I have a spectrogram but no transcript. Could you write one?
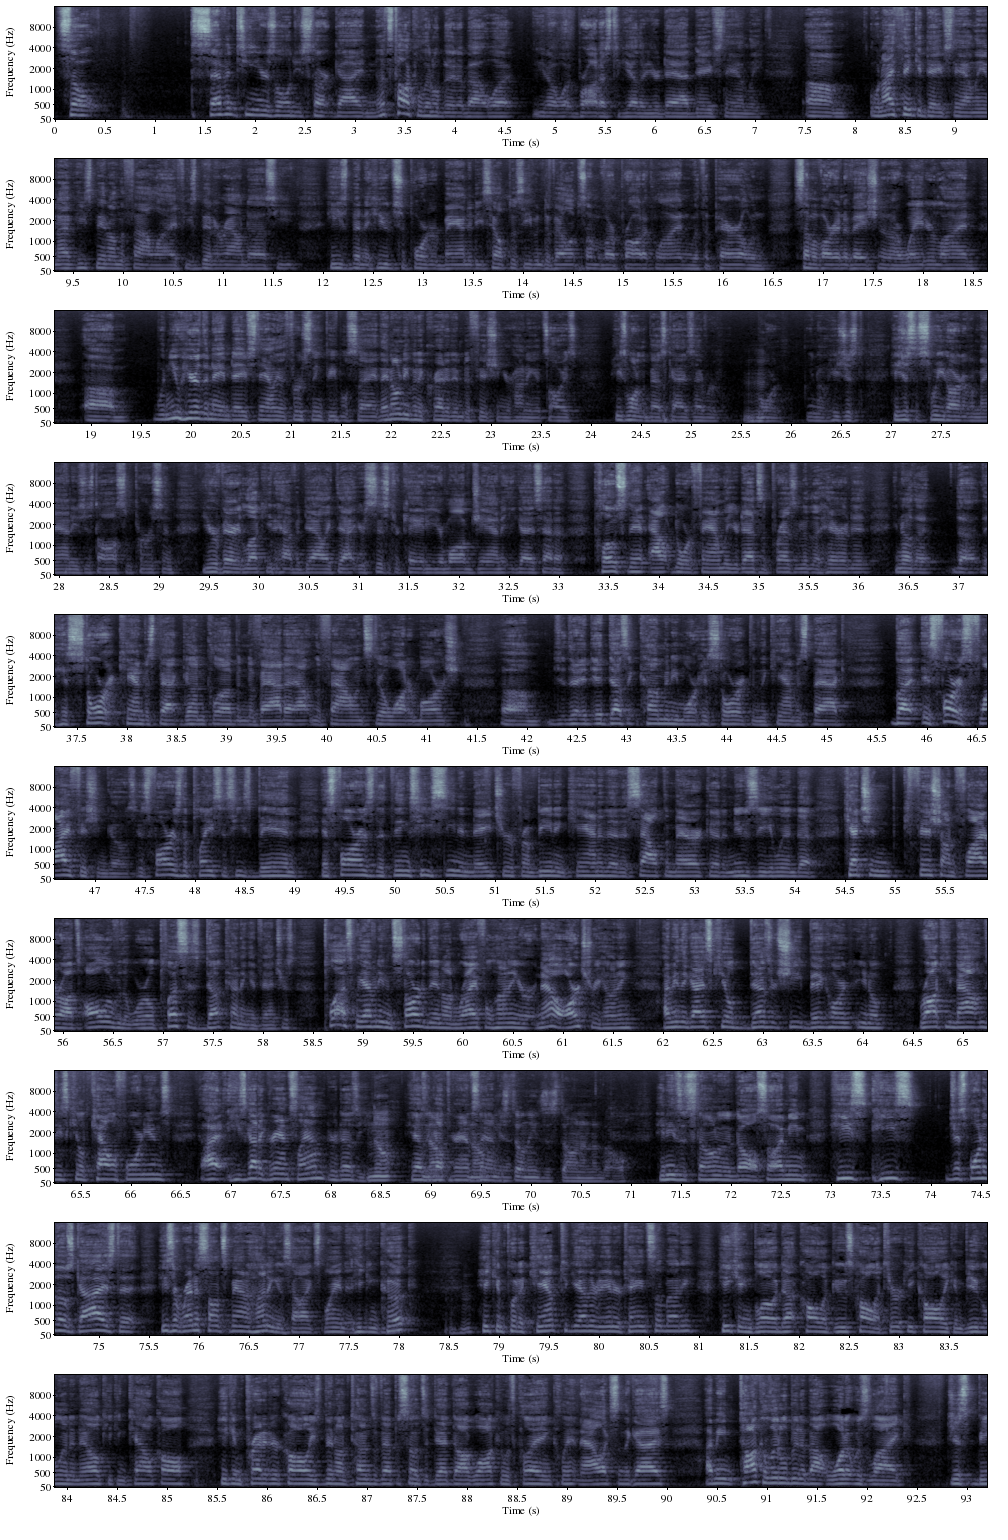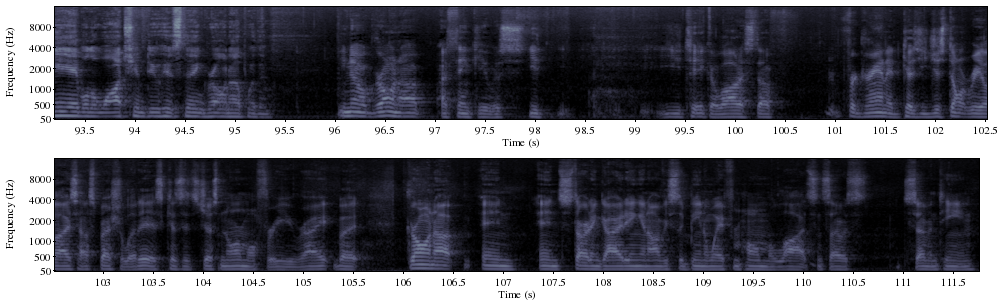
So, 17 years old, you start guiding. Let's talk a little bit about what you know what brought us together. Your dad, Dave Stanley. Um, when I think of Dave Stanley, and I've, he's been on the Fowl Life, he's been around us. He he's been a huge supporter of Banded. He's helped us even develop some of our product line with apparel and some of our innovation in our wader line. Um, when you hear the name Dave Stanley, the first thing people say they don't even accredit him to fishing or hunting. It's always he's one of the best guys ever born. You know, he's just he's just a sweetheart of a man. He's just an awesome person. You're very lucky to have a dad like that. Your sister Katie, your mom Janet. You guys had a close knit outdoor family. Your dad's the president of the Heritage, you know, the the, the historic Canvasback Gun Club in Nevada, out in the Fallon, Stillwater Marsh. Um, it, it doesn't come any more historic than the Canvasback. But as far as fly fishing goes, as far as the places he's been, as far as the things he's seen in nature, from being in Canada to South America to New Zealand to catching fish on fly rods all over the world, plus his duck hunting adventures, plus we haven't even started in on rifle hunting or now archery hunting. I mean, the guy's killed desert sheep, bighorn, you know, Rocky Mountains. He's killed Californians. I, he's got a Grand Slam, or does he? No, he hasn't no, got the Grand no, Slam He yet. still needs a stone and a Dall. He needs a stone and a Dall. So I mean, he's he's just one of those guys that he's a renaissance man of hunting. Is how I explained it. He can cook. Mm-hmm. He can put a camp together to entertain somebody. He can blow a duck call, a goose call, a turkey call. He can bugle in an elk. He can cow call. He can predator call. He's been on tons of episodes of Dead Dog Walking with Clay and Clint and Alex and the guys. I mean, talk a little bit about what it was like just being able to watch him do his thing growing up with him. You know, growing up, I think it was you. You take a lot of stuff for granted because you just don't realize how special it is because it's just normal for you, right? But growing up and and starting guiding and obviously being away from home a lot since I was 17,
